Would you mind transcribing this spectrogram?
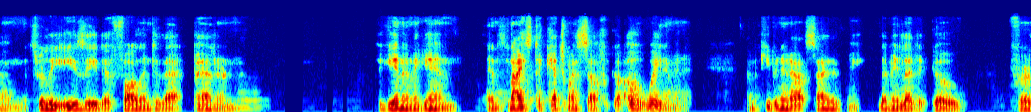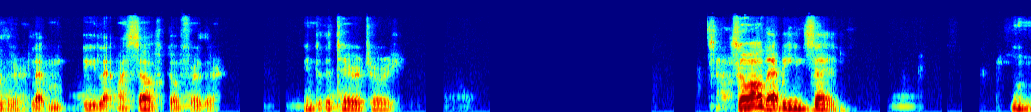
um, it's really easy to fall into that pattern again and again. And it's nice to catch myself and go, oh, wait a minute. I'm keeping it outside of me. Let me let it go further. Let me let myself go further into the territory. So, all that being said, hmm,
